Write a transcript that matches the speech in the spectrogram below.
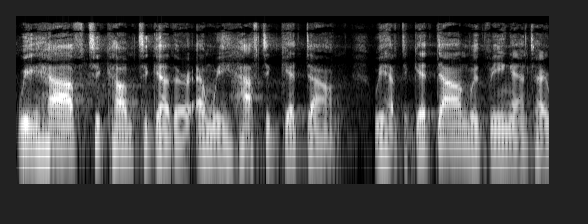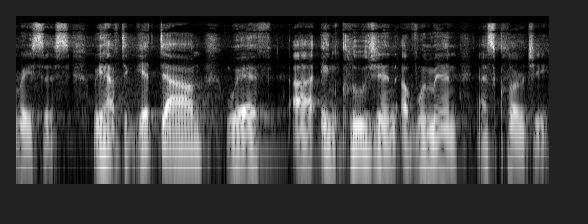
We have to come together and we have to get down. We have to get down with being anti racist. We have to get down with uh, inclusion of women as clergy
